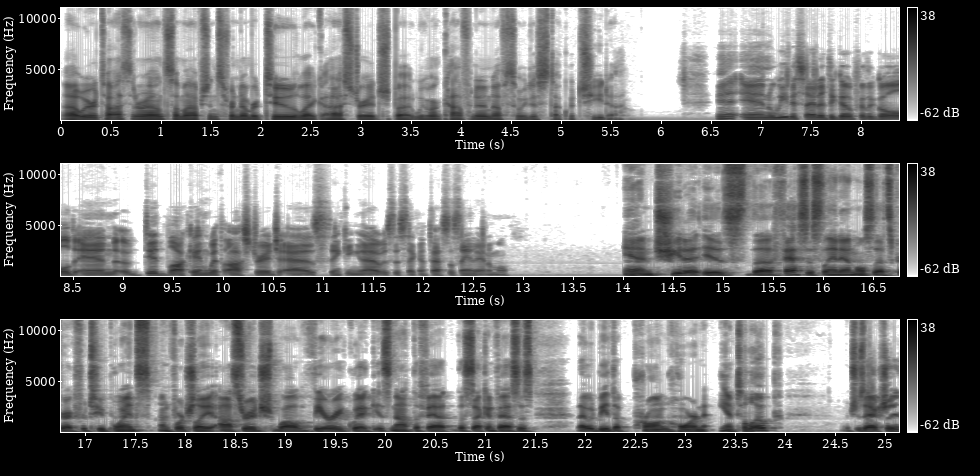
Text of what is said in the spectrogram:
Uh, we were tossing around some options for number two, like ostrich, but we weren't confident enough, so we just stuck with cheetah. And we decided to go for the gold and uh, did lock in with ostrich as thinking that was the second fastest land animal. And cheetah is the fastest land animal, so that's correct for two points. Unfortunately, ostrich, while very quick, is not the fa- the second fastest. That would be the pronghorn antelope, which is actually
